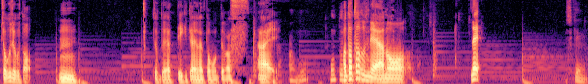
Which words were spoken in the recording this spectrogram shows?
ちょくちょくと、うん。ちょっとやっていきたいなと思ってます。はい。あ、もう、本当にまた多分ねあの、ね。試験、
